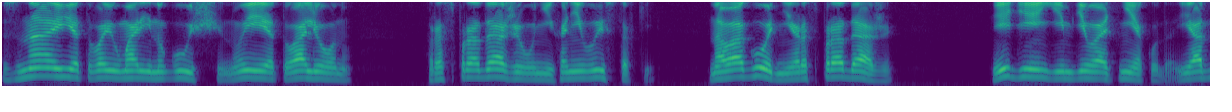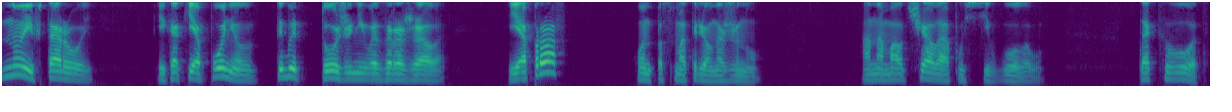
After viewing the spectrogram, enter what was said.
Знаю я твою Марину Гущину и эту Алену. Распродажи у них, а не выставки. Новогодние распродажи. И деньги им девать некуда, и одной, и второй. И, как я понял, ты бы тоже не возражала. Я прав? Он посмотрел на жену. Она молчала, опустив голову. Так вот,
